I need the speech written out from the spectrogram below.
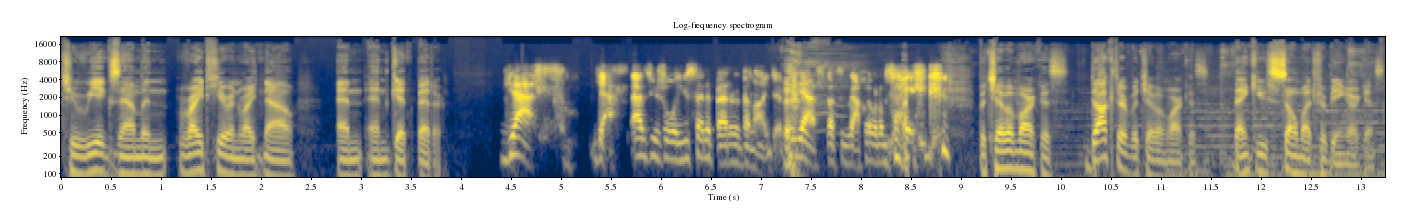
to re examine right here and right now and, and get better. Yes. Yes. As usual, you said it better than I did. But yes, that's exactly what I'm saying. Batsheva Marcus, Dr. Batsheva Marcus, thank you so much for being our guest.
